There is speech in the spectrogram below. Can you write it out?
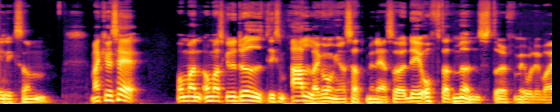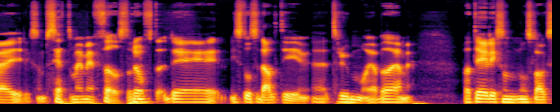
är liksom... Man kan ju säga, om man, om man skulle dra ut liksom alla gånger jag satt mig ner, så det är ofta ett mönster förmodligen vad jag liksom sätter mig med först. Och det är, ofta, det är i stort sett alltid eh, trummor jag börjar med. För att det är liksom någon slags...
